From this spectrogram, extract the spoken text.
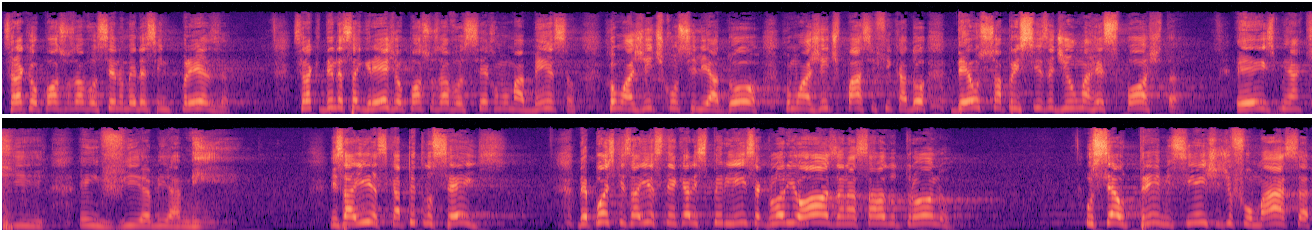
Será que eu posso usar você no meio dessa empresa? Será que dentro dessa igreja eu posso usar você como uma bênção, como agente conciliador, como agente pacificador? Deus só precisa de uma resposta: Eis-me aqui, envia-me a mim. Isaías capítulo 6. Depois que Isaías tem aquela experiência gloriosa na sala do trono, o céu treme, se enche de fumaça,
